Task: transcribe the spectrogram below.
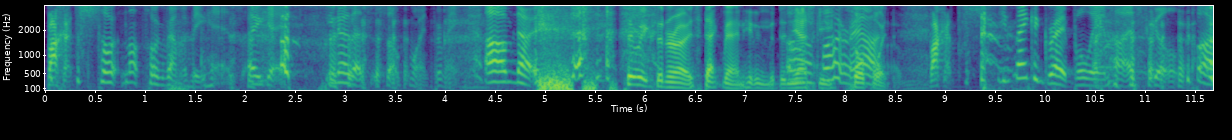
buckets. talk, not talk about my big hands. Okay, you know that's a soft point for me. Um, no, Two weeks in a row, Stackman hitting the Oh, far Dinjaski saw out. point. Buckets. you'd make a great bully in high school. Far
